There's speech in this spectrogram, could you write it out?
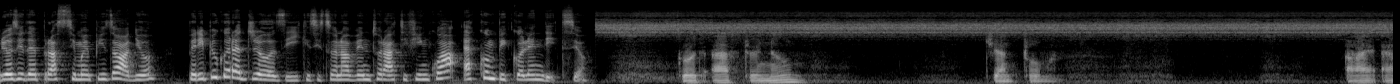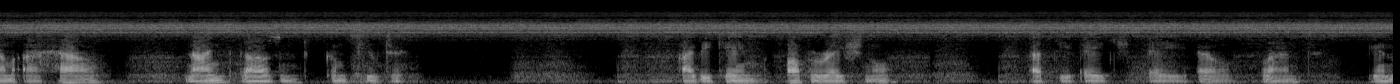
Curiosi del prossimo episodio? Per i più coraggiosi che si sono avventurati fin qua, ecco un piccolo indizio. Good afternoon, gentlemen. I am a HAL 9000 computer. I became operational at the HAL plant in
